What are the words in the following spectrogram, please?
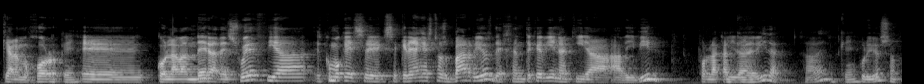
que a lo mejor eh, con la bandera de Suecia... Es como que se, crean estos barrios de gente que viene aquí a, vivir por la calidad de vida, ¿sabes? Curioso.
